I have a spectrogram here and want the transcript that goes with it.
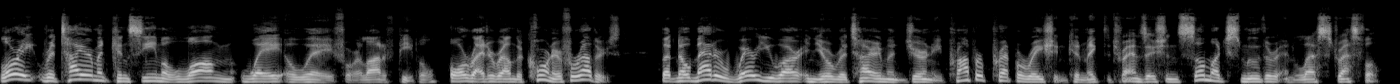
Lori, retirement can seem a long way away for a lot of people, or right around the corner for others. But no matter where you are in your retirement journey, proper preparation can make the transition so much smoother and less stressful.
